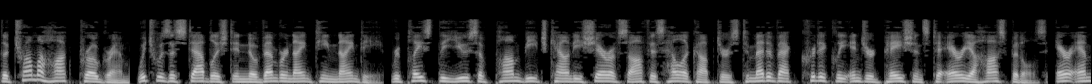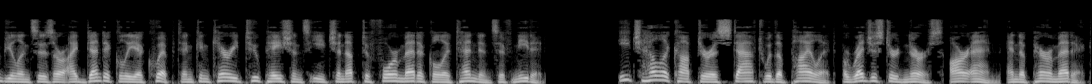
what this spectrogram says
The Trauma Hawk program, which was established in November 1990, replaced the use of Palm Beach County Sheriff's Office helicopters to medevac critically injured patients to area hospitals. Air ambulances are identically equipped and can carry two patients each and up to four medical attendants if needed. Each helicopter is staffed with a pilot, a registered nurse (RN), and a paramedic.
